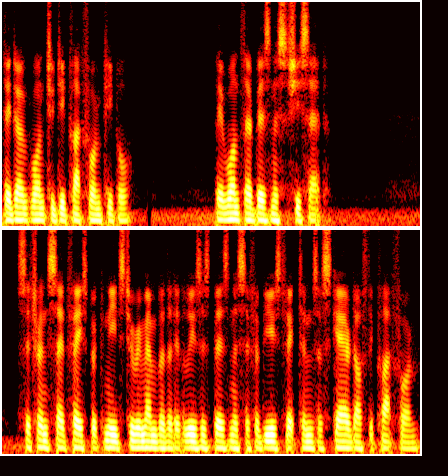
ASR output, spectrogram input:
They don't want to deplatform people. They want their business, she said. Citron said Facebook needs to remember that it loses business if abused victims are scared off the platform.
